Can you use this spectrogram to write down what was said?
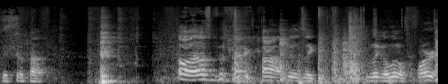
It's gonna pop. Oh, that was a pathetic pop. It was like, like a little fart.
